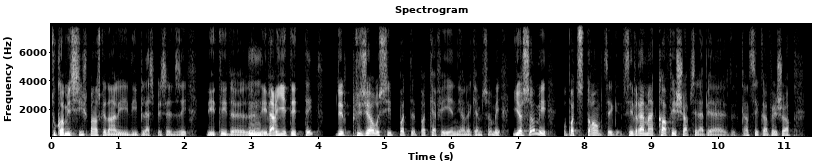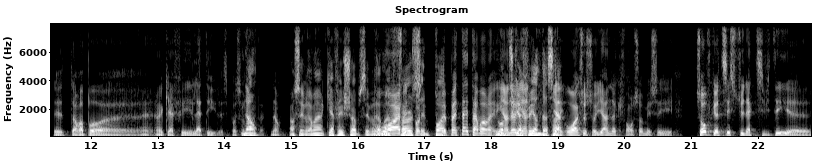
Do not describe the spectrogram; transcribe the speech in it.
Tout comme ici, je pense que dans les, les places spécialisées, les thés de, de- Mhm. les variétés de thé, de plusieurs aussi, pas de, pas de caféine, il y en a qui aiment ça, mais il y a ça, mais faut pas que tu te trompes. C'est vraiment coffee shop, c'est la Quand c'est coffee shop, tu n'auras pas euh, un, un café latte, là. c'est pas ça. Non. Non. Non, c'est vraiment café shop, c'est vraiment Ouais, first, c'est le tu peux pot. peut-être avoir. un- en café side. Ouais, c'est ça. Il y en a qui font ça, mais c'est. Sauf que, tu sais, c'est une activité. euh,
